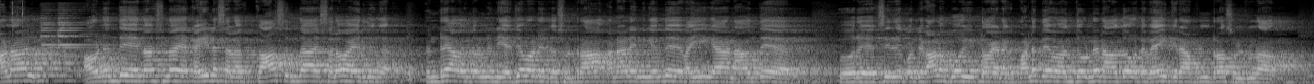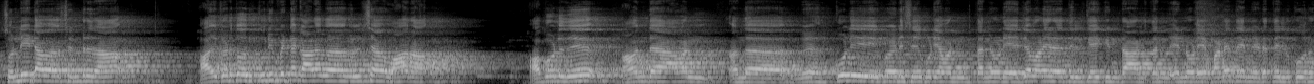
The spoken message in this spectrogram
ஆனால் அவன் வந்து என்ன சொன்னால் என் கையில் செலவு காசு இருந்தால் செலவாயிருதுங்க என்றே அவன் தன்னுடைய எஜமானிட்ட சொல்கிறான் அதனால் நீங்கள் வந்து வையுங்க நான் வந்து ஒரு சிறு கொஞ்ச காலம் போய்கிட்டோம் எனக்கு பண தேவை வந்தோடனே நான் வந்து அவன்கிட்ட வாங்கிக்கிறேன் அப்படின்றான் சொல்கிறான் சொல்லிவிட்டு அவன் சென்று தான் அதுக்கடுத்து ஒரு குறிப்பிட்ட காலங்கள் கழிச்சு அவன் வாரான். அப்பொழுது அந்த அவன் அந்த கூலி வேலை செய்யக்கூடியவன் தன்னுடைய எஜமானிடத்தில் கேட்கின்றான் தன் என்னுடைய பணத்தை என்னிடத்தில் கூறு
